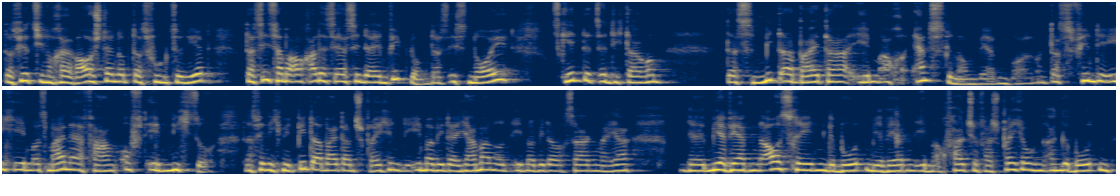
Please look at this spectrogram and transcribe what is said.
Das wird sich noch herausstellen, ob das funktioniert. Das ist aber auch alles erst in der Entwicklung. Das ist neu. Es geht letztendlich darum, dass Mitarbeiter eben auch ernst genommen werden wollen. Und das finde ich eben aus meiner Erfahrung oft eben nicht so. Dass wenn ich mit Mitarbeitern spreche, die immer wieder jammern und immer wieder auch sagen, na ja, äh, mir werden Ausreden geboten, mir werden eben auch falsche Versprechungen angeboten.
